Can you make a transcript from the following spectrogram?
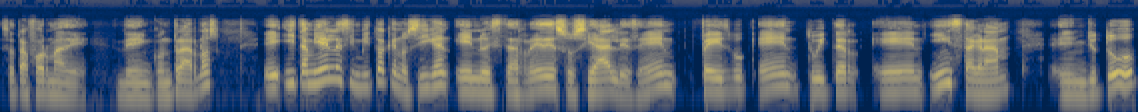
Es otra forma de, de encontrarnos. Eh, y también les invito a que nos sigan en nuestras redes sociales, en Facebook, en Twitter, en Instagram, en YouTube.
